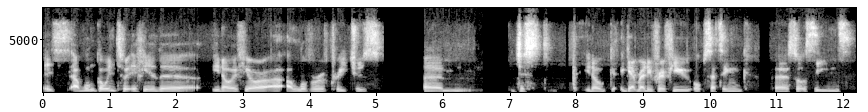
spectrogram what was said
it's. I wouldn't go into it if you're the, you know, if you're a, a lover of creatures. Um, just you know, g- get ready for a few upsetting uh, sort of scenes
